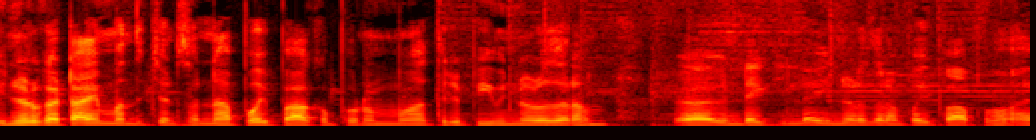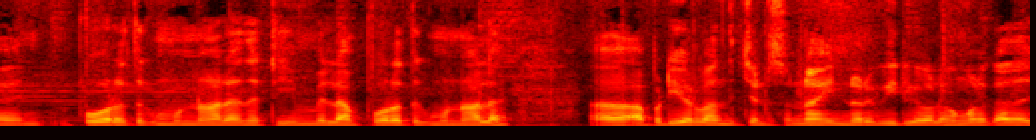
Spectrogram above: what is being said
இன்னொருக்கா டைம் வந்துச்சுன்னு சொன்னால் போய் பார்க்க போகிறோம் திருப்பி இன்னொரு தரம். இன்றைக்கு இல்லை இன்னொரு தரம் போய் பார்ப்போம். போகிறதுக்கு முன்னால் அந்த டீம் எல்லாம் போகிறதுக்கு முன்னால் அப்படி ஒரு வந்துச்சுன்னு சொன்னால் இன்னொரு வீடியோவில் உங்களுக்கு அதை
